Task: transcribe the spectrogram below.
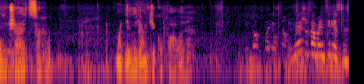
Получается могила Янки Купалы. Знаешь, что самое интересное?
